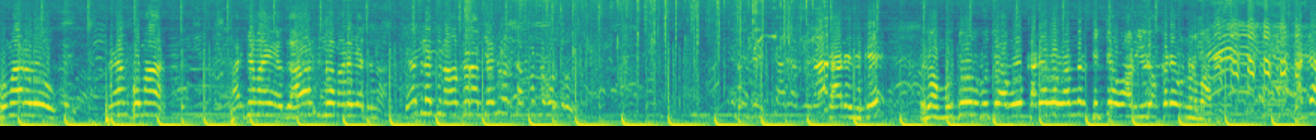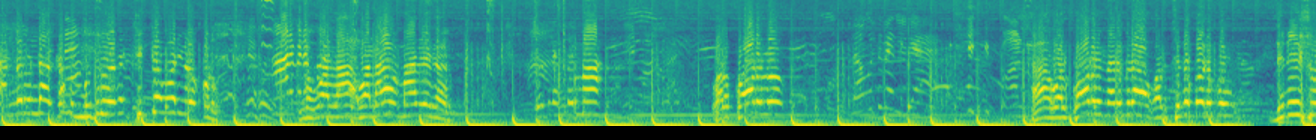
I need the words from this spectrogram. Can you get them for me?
కుమారుడు ప్రేమ్ కుమార్ పరిచయం అయ్యే కావాల్సిందిగా మనం చేస్తున్నా చేతులు ఎత్తి నమస్కారం చేయండి వాళ్ళు చప్పట్లు కొడుతున్నారు. కాలేజీకి ఇక ముద్దురు కూర్చోవు కడే వాళ్ళందరూ తిట్టేవాడు వీడు ఒక్కడే ఉన్నాడు మాకు. అంటే అందరూ ఉండాలి దగ్గర చిక్కేవాడు వీడు ఒక్కడు. వాళ్ళ వాళ్ళ మాదే గారు. వాళ్ళ కోడలు? వాళ్ళ కోడలు నరిమిరా వాళ్ళ చిన్న కొడుకు దినేషు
